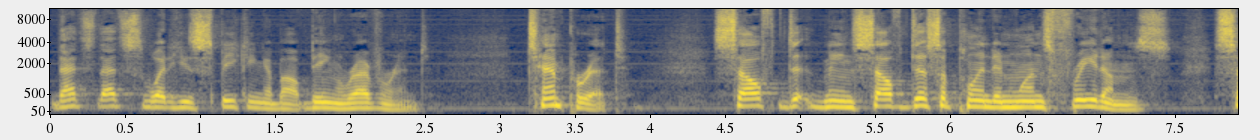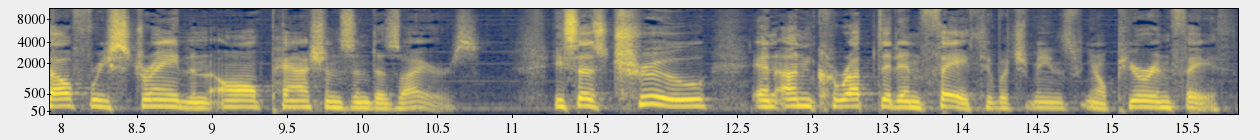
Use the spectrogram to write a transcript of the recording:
That's, that's what he's speaking about, being reverent. Temperate Self means self disciplined in one's freedoms, self restrained in all passions and desires. He says true and uncorrupted in faith, which means, you know, pure in faith.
